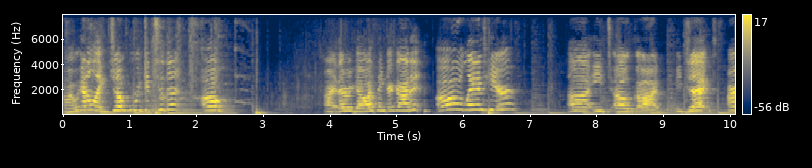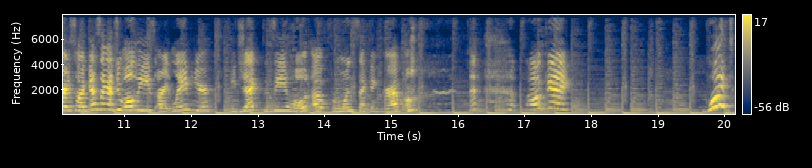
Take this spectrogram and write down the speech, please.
Alright, we gotta like jump when we get to the... Oh. Alright, there we go. I think I got it. Oh, land here. Uh, each. Oh god. Eject. Alright, so I guess I gotta do all these. Alright, land here. Eject Z, hold up for one second, grab on. okay. What?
